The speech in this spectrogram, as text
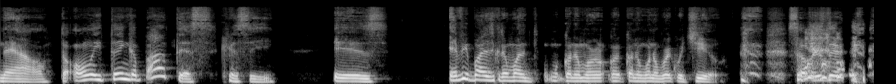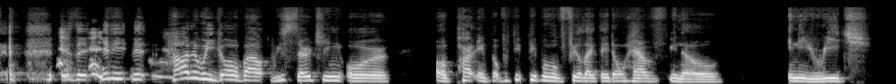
Now, the only thing about this, Chrissy, is everybody's going to want going to going to want to work with you. so, is there is there any? How do we go about researching or or partnering? But people who feel like they don't have you know any reach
